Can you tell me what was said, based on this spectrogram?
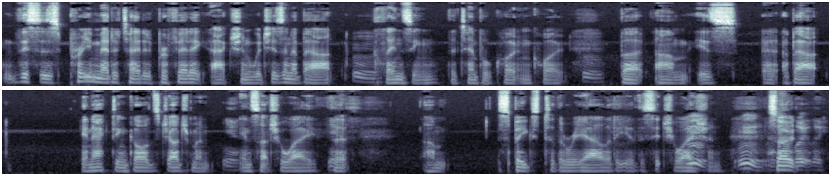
this is premeditated prophetic action, which isn't about Mm. cleansing the temple, quote unquote, but um, is uh, about enacting God's judgment Yeah. in such a way that Yes. speaks to the reality of the situation. Mm, so absolutely.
